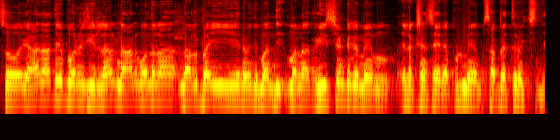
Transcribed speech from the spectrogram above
సో యాదాద్రి భువనగిరి జిల్లాలో నాలుగు వందల నలభై ఎనిమిది మంది. మన రీసెంట్గా మేము ఎలక్షన్స్ అయినప్పుడు మేము సభ్యత్వం ఇచ్చింది.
